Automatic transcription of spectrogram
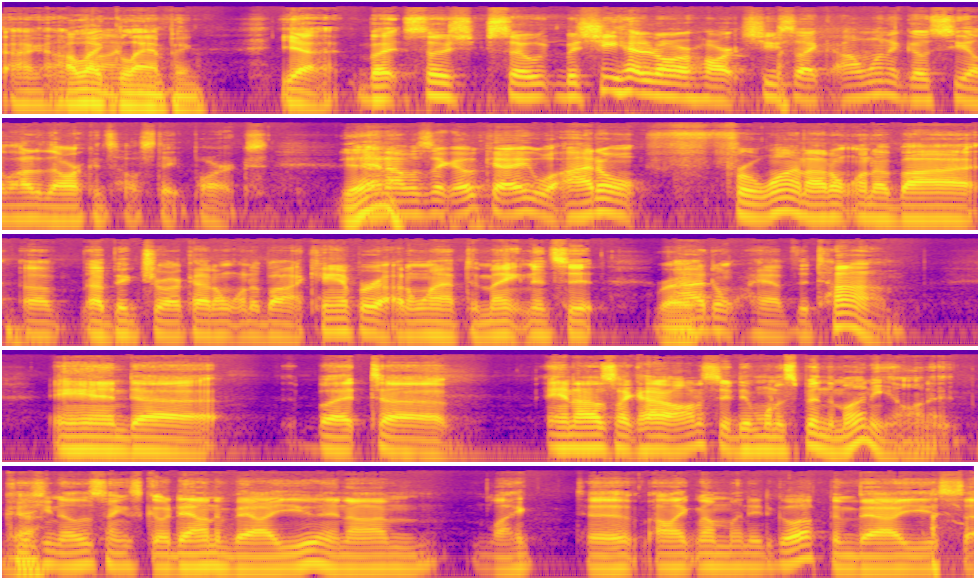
I, i like glamping yeah, but so so but she had it on her heart. She's like, I want to go see a lot of the Arkansas state parks. Yeah. And I was like, okay, well, I don't. For one, I don't want to buy a, a big truck. I don't want to buy a camper. I don't want to have to maintenance it. Right. I don't have the time. And uh, but uh, and I was like, I honestly didn't want to spend the money on it because you know those things go down in value, and I'm like to I like my money to go up in value. So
